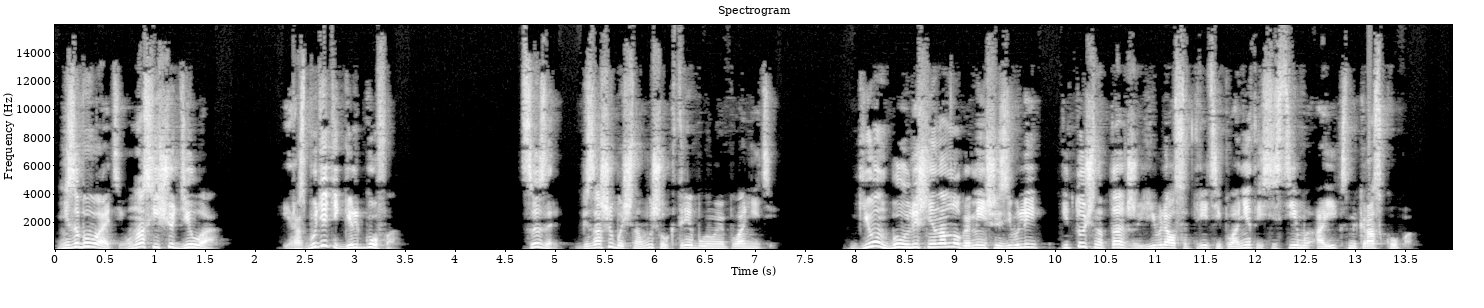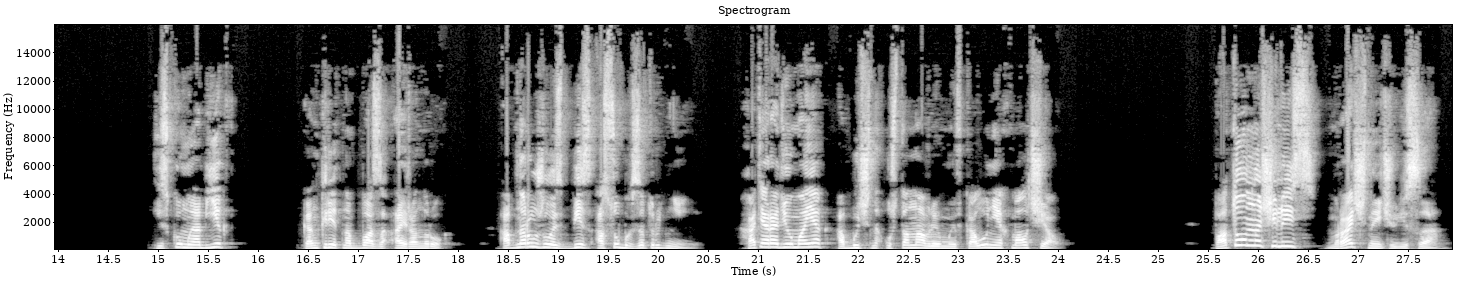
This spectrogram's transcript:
Не забывайте, у нас еще дела. И разбудите Гельгофа. Цезарь безошибочно вышел к требуемой планете. Геон был лишь ненамного меньше Земли и точно так же являлся третьей планетой системы АХ микроскопа. Искомый объект, конкретно база Айрон Рок, обнаружилась без особых затруднений, хотя радиомаяк, обычно устанавливаемый в колониях, молчал. Потом начались мрачные чудеса.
